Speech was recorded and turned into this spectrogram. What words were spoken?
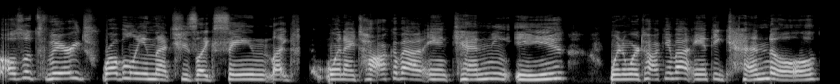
Also, it's very troubling that she's like saying, like, when I talk about Aunt Kenny, when we're talking about Auntie Kendall,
